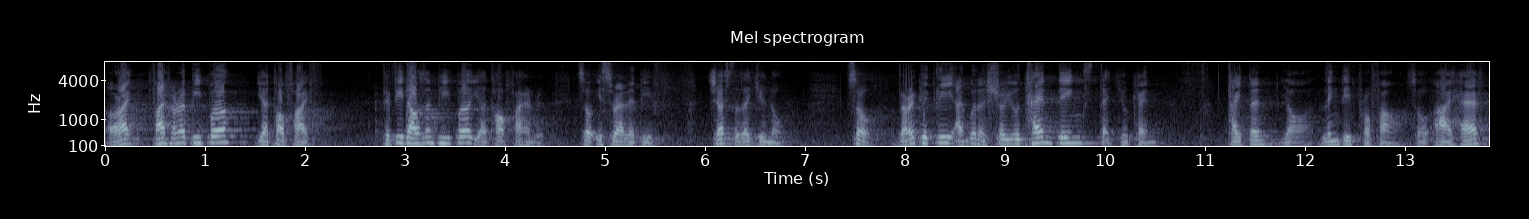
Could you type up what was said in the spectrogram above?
All right? 500 people, you are top 5. 50,000 people, you are top 500. So it's relative, just to let you know. So very quickly, I'm going to show you 10 things that you can tighten your LinkedIn profile. So I have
